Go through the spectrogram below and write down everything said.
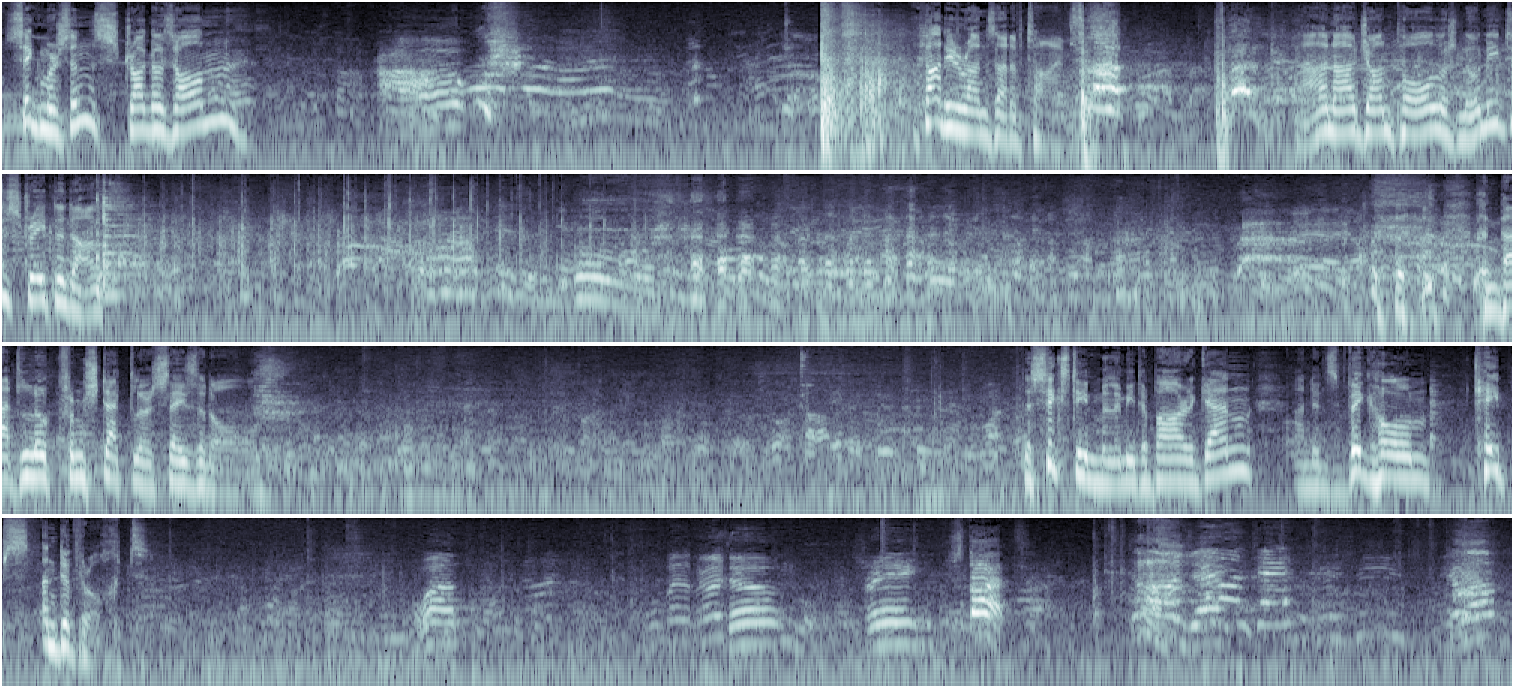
Sigmarsson struggles on. Oh. But he runs out of time. Now, now, John Paul, there's no need to straighten it out. and that look from Stettler says it all. The 16mm bar again, and it's Vigholm, Capes and De Vreugd. One, two, three, start. Come on, Geoff! Come on!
